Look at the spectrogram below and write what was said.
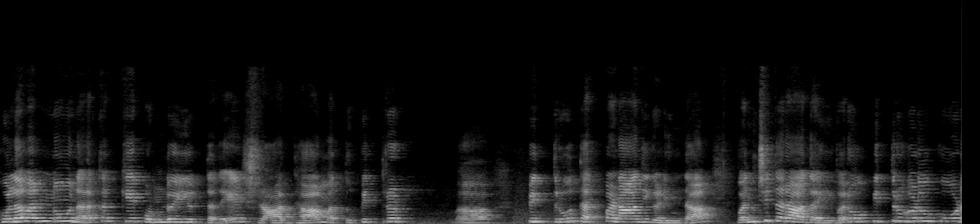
ಕುಲವನ್ನು ನರಕಕ್ಕೆ ಕೊಂಡೊಯ್ಯುತ್ತದೆ. ಶ್ರಾದ್ದ ಮತ್ತು ಪಿತೃ ಪಿತೃ ತರ್ಪಣಾದಿಗಳಿಂದ ವಂಚಿತರಾದ ಇವರು ಪಿತೃಗಳು ಕೂಡ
